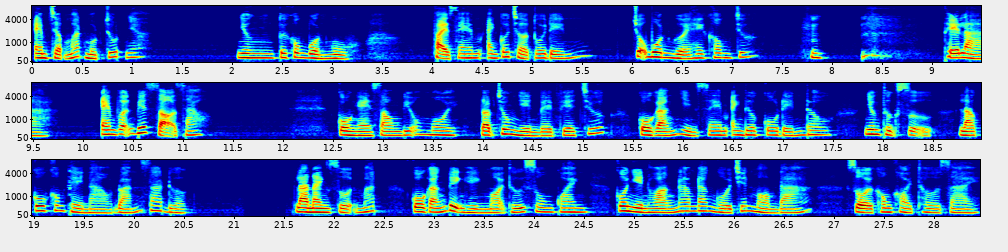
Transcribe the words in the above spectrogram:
Em chợp mắt một chút nhé. Nhưng tôi không buồn ngủ. Phải xem anh có chờ tôi đến chỗ buôn người hay không chứ. Thế là em vẫn biết sợ sao? Cô nghe xong bĩu môi, tập trung nhìn về phía trước, cố gắng nhìn xem anh đưa cô đến đâu. Nhưng thực sự là cô không thể nào đoán ra được. Lan Anh rụi mắt, cố gắng định hình mọi thứ xung quanh. Cô nhìn Hoàng Nam đang ngồi trên mòm đá, rồi không khỏi thở dài,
